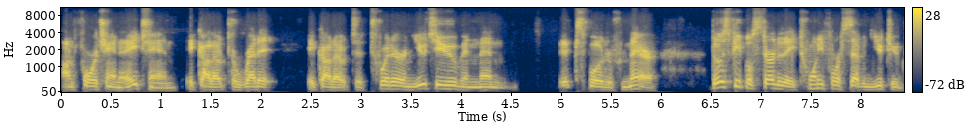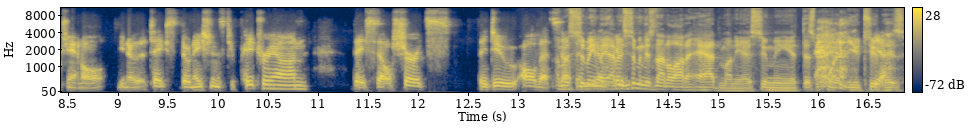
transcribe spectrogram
on 4chan and 8chan it got out to reddit. It got out to twitter and youtube and then exploded from there. Those people started a 24 7 YouTube channel, you know, that takes donations through Patreon. They sell shirts. They do all that stuff. I'm assuming, and, you know, I'm assuming there's not a lot of ad money. I'm assuming at this point YouTube yeah. is,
